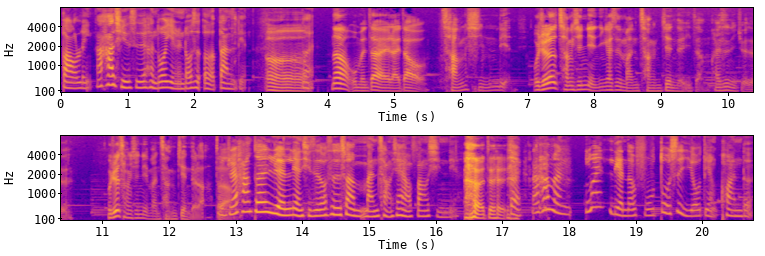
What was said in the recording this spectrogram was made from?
高领。那他其实很多演员都是鹅蛋脸。嗯，对。那我们再来到长形脸，我觉得长形脸应该是蛮常见的一张，还是你觉得？我觉得长形脸蛮常见的啦，我觉得它跟圆脸其实都是算蛮长，现在还有方形脸。对，对，那他们因为脸的幅度是有点宽的，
